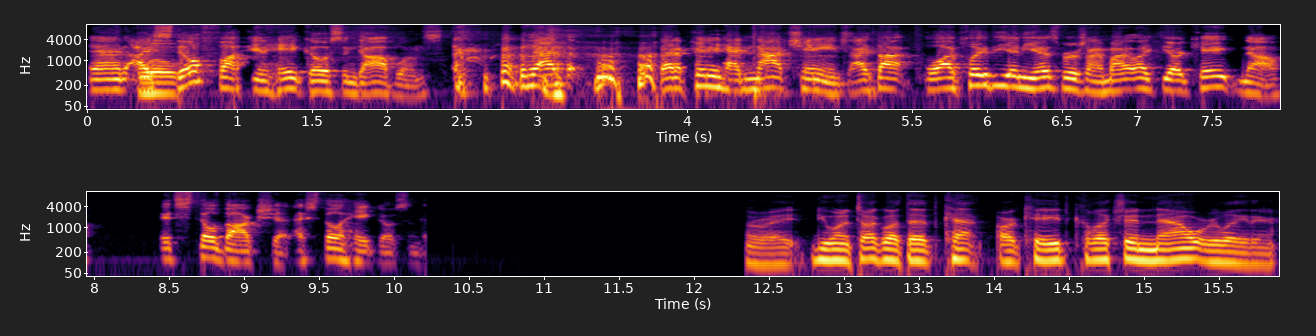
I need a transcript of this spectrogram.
And I still fucking hate Ghosts and Goblins. that that opinion had not changed. I thought, well, I played the NES version. I might like the arcade. No, it's still dog shit. I still hate Ghosts and goblins. All right. Do you want to talk about that cat arcade collection now or later?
